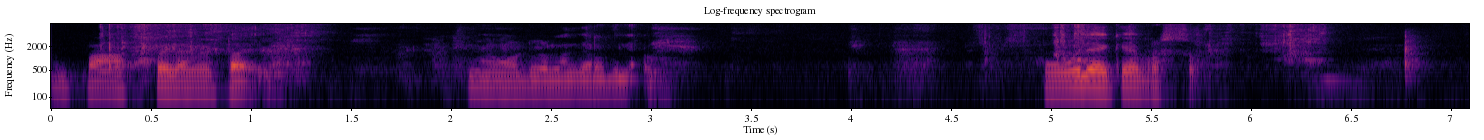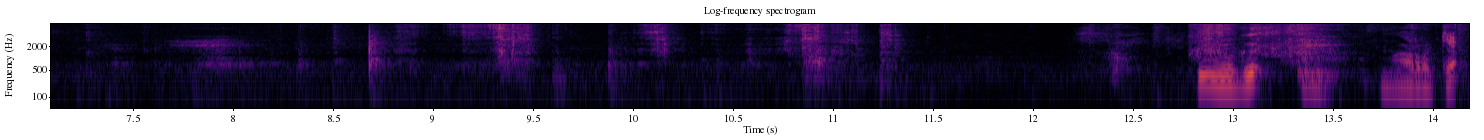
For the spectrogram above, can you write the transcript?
ഉം. പാസ്പഴം കിട്ടാൻ അങ്ങോട്ട് വെള്ളം കയറത്തില്ല മൂലയൊക്കെ പ്രശ്നം നമുക്ക് മറയ്ക്കാം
